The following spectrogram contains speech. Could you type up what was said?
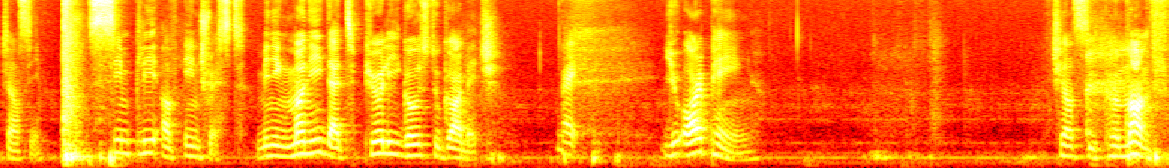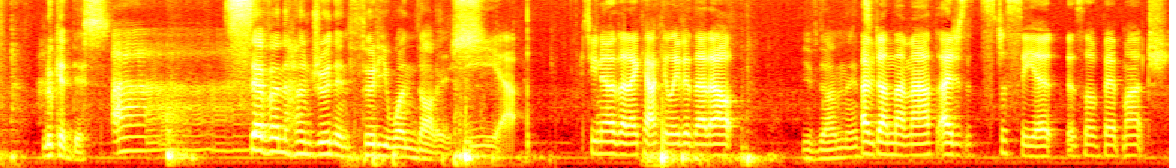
Chelsea. Simply of interest, meaning money that purely goes to garbage. Right. You are paying Chelsea per month. Look at this. Ah. $731. yeah. Do you know that I calculated that out? You've done it? I've done that math. I just it's, just see it is a bit much.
